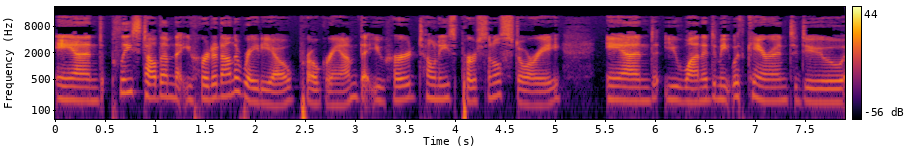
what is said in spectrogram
And please tell them that you heard it on the radio program, that you heard Tony's personal story, and you wanted to meet with Karen to do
